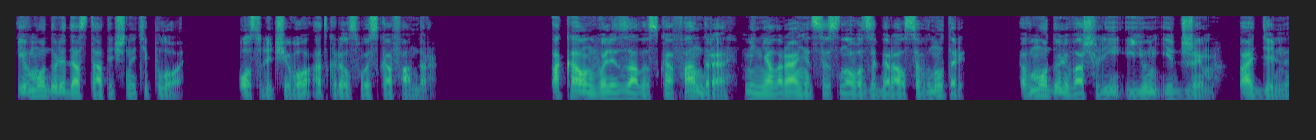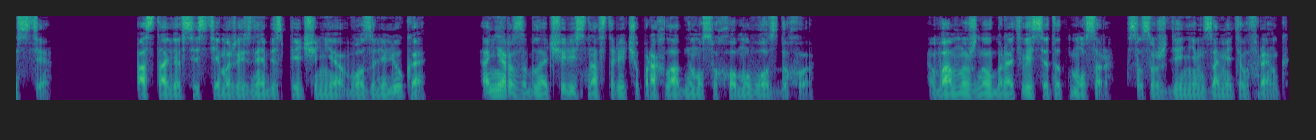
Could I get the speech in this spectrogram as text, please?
и в модуле достаточно тепло, после чего открыл свой скафандр. Пока он вылезал из скафандра, менял ранец и снова забирался внутрь, в модуль вошли Юнь и Джим по отдельности. Поставив системы жизнеобеспечения возле люка, они разоблачились навстречу прохладному сухому воздуху. «Вам нужно убрать весь этот мусор», — с осуждением заметил Фрэнк.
